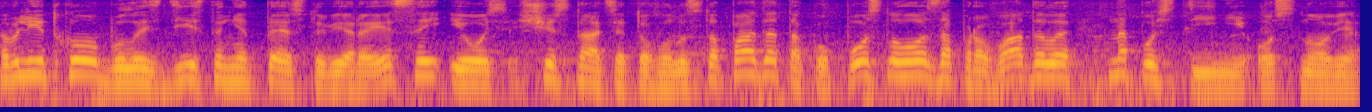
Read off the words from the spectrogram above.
Влітку були здійснені тестові рейси, і ось 16 листопада таку послугу запровадили на постійній основі.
